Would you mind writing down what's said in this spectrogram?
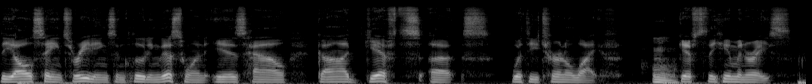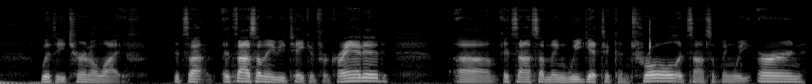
the All Saints readings, including this one, is how God gifts us with eternal life, mm. gifts the human race with eternal life. It's not it's not something to be taken for granted. Um, it's not something we get to control. It's not something we earn.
